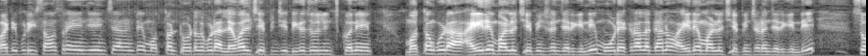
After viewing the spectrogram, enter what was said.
బట్ ఇప్పుడు ఈ సంవత్సరం ఏం చేయించారంటే మొత్తం టోటల్ కూడా లెవెల్ చేపించి దిగజోలించుకొని మొత్తం కూడా ఐదే మళ్ళు చేపించడం జరిగింది. మూడు ఎకరాలకు గాను ఐదే మళ్ళు చేపించడం జరిగింది. సో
